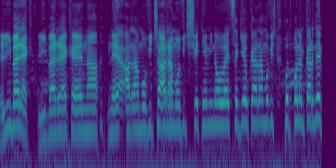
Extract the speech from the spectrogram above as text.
Liberek, Liberek e, na Aramowicza, Aramowicz świetnie minął cegiełkę, Aramowicz pod polem karnym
